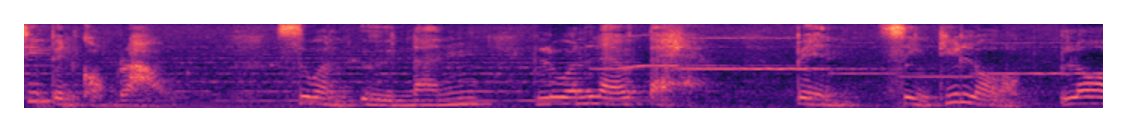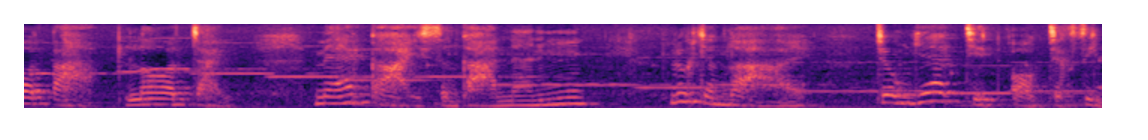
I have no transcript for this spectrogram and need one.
ที่เป็นของเรา ส่วนอื่นนั้นล้วนแล้วแต่ เป็นสิ่งที่หลอกล่อตาล่อใจ แม้กายสังขารนั้น ลูกจังหลาย จงแยกจิตออกจากสิ่ง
